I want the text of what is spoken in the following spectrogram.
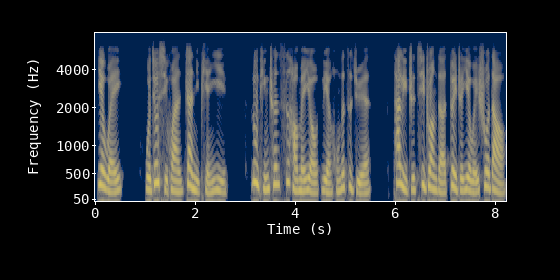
叶维，我就喜欢占你便宜。陆廷琛丝毫没有脸红的自觉，他理直气壮的对着叶维说道，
